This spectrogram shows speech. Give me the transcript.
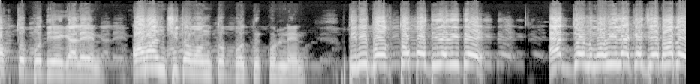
বক্তব্য দিয়ে গেলেন, অবাঞ্ছিত মন্তব্য করলেন। তিনি বক্তব্য দিতে দিতে একজন মহিলাকে যেভাবে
